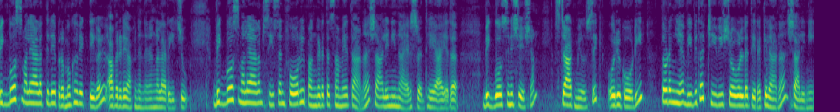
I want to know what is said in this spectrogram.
ബിഗ് ബോസ് മലയാളത്തിലെ പ്രമുഖ വ്യക്തികൾ അവരുടെ അഭിനന്ദനങ്ങൾ അറിയിച്ചു. ബിഗ് ബോസ് മലയാളം സീസൺ ഫോറിൽ പങ്കെടുത്ത സമയത്താണ് ശാലിനി നായർ ശ്രദ്ധേയായത്. ബിഗ് ബോസിന് ശേഷം സ്റ്റാർട്ട് മ്യൂസിക് ഒരു കോടി തുടങ്ങിയ വിവിധ ടിവി ഷോകളുടെ തിരക്കിലാണ് ശാലിനി.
